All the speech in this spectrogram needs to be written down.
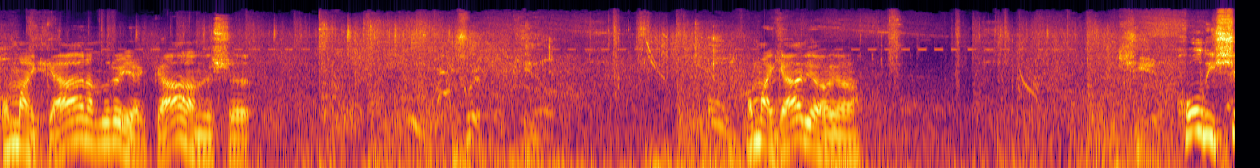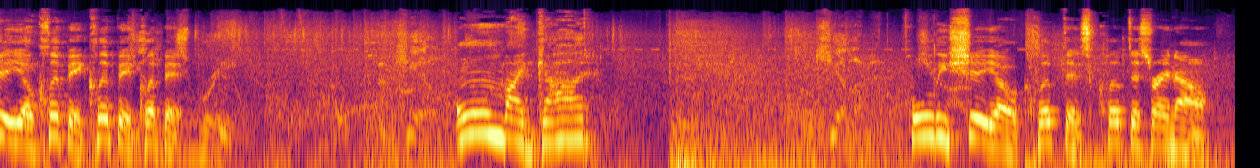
Oh my god, I'm literally a god on this shit. Triple kill. Oh my god, yo, yo. Holy shit, yo, clip it, clip it, clip it. Oh my god. Holy shit, yo, clip this, clip this right now.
